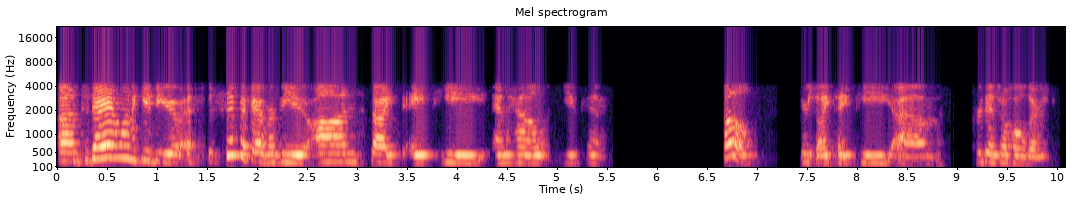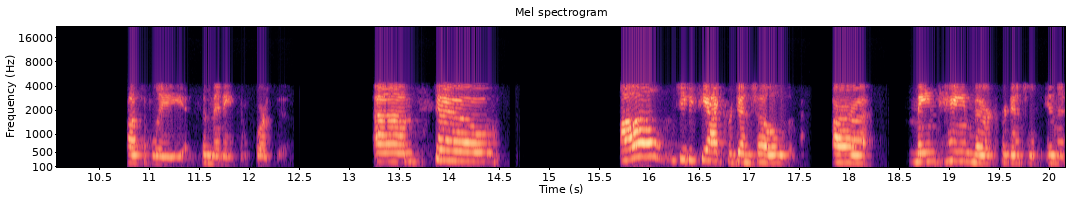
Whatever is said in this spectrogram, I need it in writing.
Um, today, I want to give you a specific overview on Sites AP and how you can help your Sites AP um, credential holders possibly submitting some courses. Um, so all GBCI credentials are maintain their credentials in a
